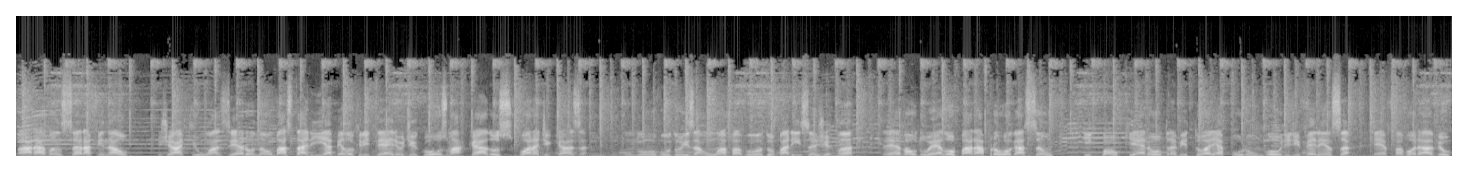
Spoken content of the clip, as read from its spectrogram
para avançar à final já que 1 a 0 não bastaria pelo critério de gols marcados fora de casa. Um novo 2 a 1 a favor do Paris Saint-Germain leva o duelo para a prorrogação e qualquer outra vitória por um gol de diferença é favorável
